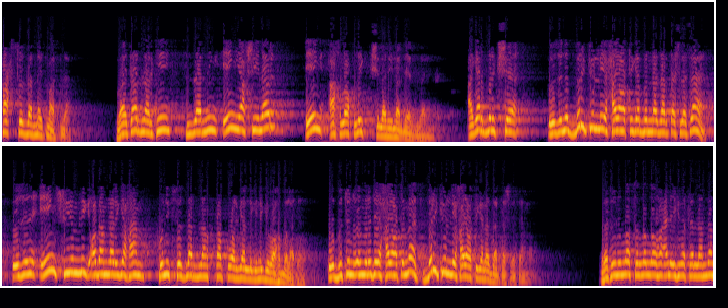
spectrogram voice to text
fahsh so'zlarni aytmasdilar. Va aytardilarki sizlarning eng yaxshilar eng axloqli kishilaringlar derdilar. Agar bir kishi o'zini bir kunlik hayotiga bir nazar tashlasa o'zini eng suyumli odamlariga ham xunuk so'zlar bilan xitob qilib yuborganligini guvohi bo'ladi. u butun umridagi hayoti emas bir kunlik hayotiga nazar tashlasa rasululloh sollallohu alayhi vasallamdan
